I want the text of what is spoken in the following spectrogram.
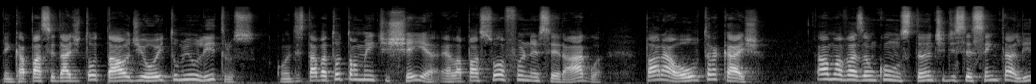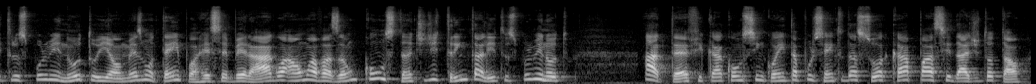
tem capacidade total de 8 mil litros. Quando estava totalmente cheia, ela passou a fornecer água para outra caixa. Há uma vazão constante de 60 litros por minuto e, ao mesmo tempo, a receber água há uma vazão constante de 30 litros por minuto até ficar com 50% da sua capacidade total,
